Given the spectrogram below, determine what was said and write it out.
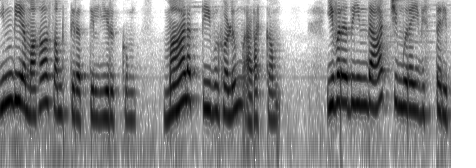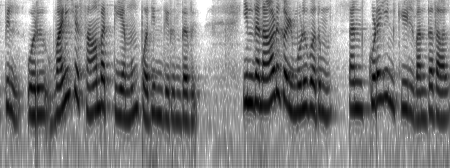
இந்திய மகாசமுத்திரத்தில் இருக்கும் மாலத்தீவுகளும் அடக்கம். இவரது இந்த ஆட்சி முறை விஸ்தரிப்பில் ஒரு வணிக சாமர்த்தியமும் பொதிந்திருந்தது. இந்த நாடுகள் முழுவதும் தன் குடையின் கீழ் வந்ததால்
